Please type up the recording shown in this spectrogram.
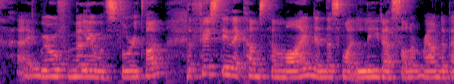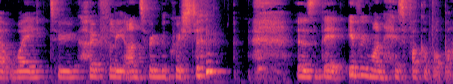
hey, we're all familiar with story time. The first thing that comes to mind, and this might lead us on a roundabout way to hopefully answering the question, is that everyone has whakapapa.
